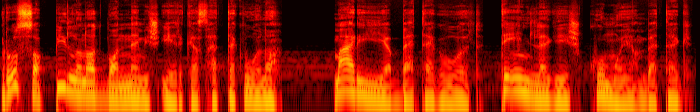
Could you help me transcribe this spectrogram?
Rosszabb pillanatban nem is érkezhettek volna. Mária beteg volt, tényleg és komolyan beteg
